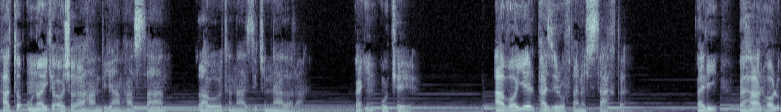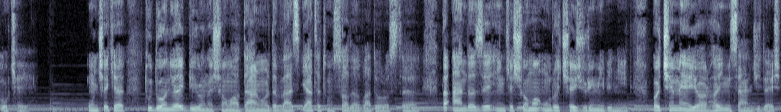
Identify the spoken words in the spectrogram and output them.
حتی اونایی که عاشق همدیگه هم هستن روابط نزدیکی ندارن. و این اوکیه. اوایل پذیرفتنش سخته. ولی به هر حال اوکیه. اونچه که تو دنیای بیرون شما در مورد وضعیتتون صادق و درسته به اندازه اینکه شما اون رو چجوری می‌بینید با چه معیارهایی میسنجیدش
